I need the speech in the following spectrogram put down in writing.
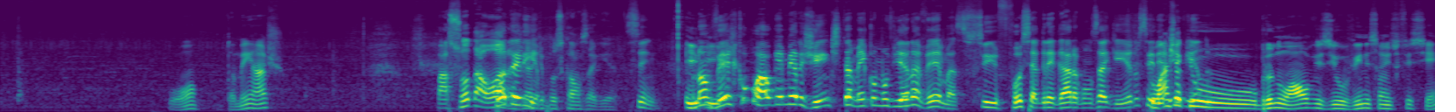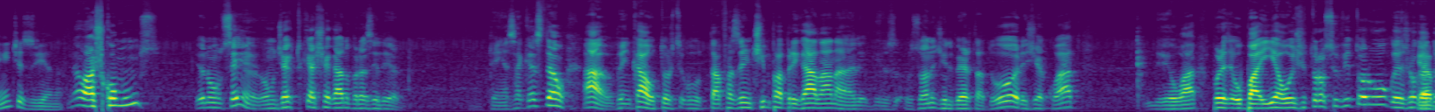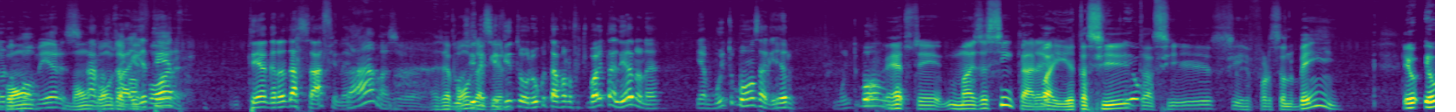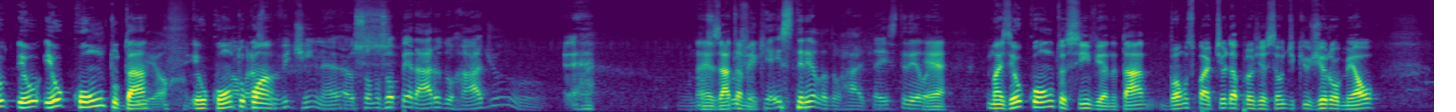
Bom, também acho. Passou da hora Poderia. já de buscar um zagueiro. Sim. E- Eu não e- vejo como algo emergente também, como o Viana vê, mas se fosse agregar algum zagueiro, seria tu acha que o Bruno Alves e o Vini são insuficientes, Viana? Eu acho comuns. Eu não sei onde é que tu quer chegar no brasileiro. Tem essa questão. Ah, vem cá, o torce- o- tá fazendo time para brigar lá na z- zona de Libertadores, G4. Eu, por exemplo, o Bahia hoje trouxe o Vitor Hugo, é jogador É bom, do Palmeiras. bom, Ah, bom mas zagueiro. Bahia Fora. tem, tem a grana da SAF, né? Tá, mas... uh, Mas é bom Inclusive, esse zagueiro. Vitor Hugo tava no futebol italiano, né? E é muito bom zagueiro. Muito bom. É, tem- mas assim, cara, O Bahia tá se, tá se, se reforçando bem. eu, eu, eu, eu conto, tá? Eu Um conto abraço com a... pro Vitinho, né? Somos operário do rádio. O nosso É, exatamente. bruxo aqui é a estrela do rádio. É estrela. É. Mas eu conto assim, Viana, tá? Vamos partir da projeção de que o Jeromel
